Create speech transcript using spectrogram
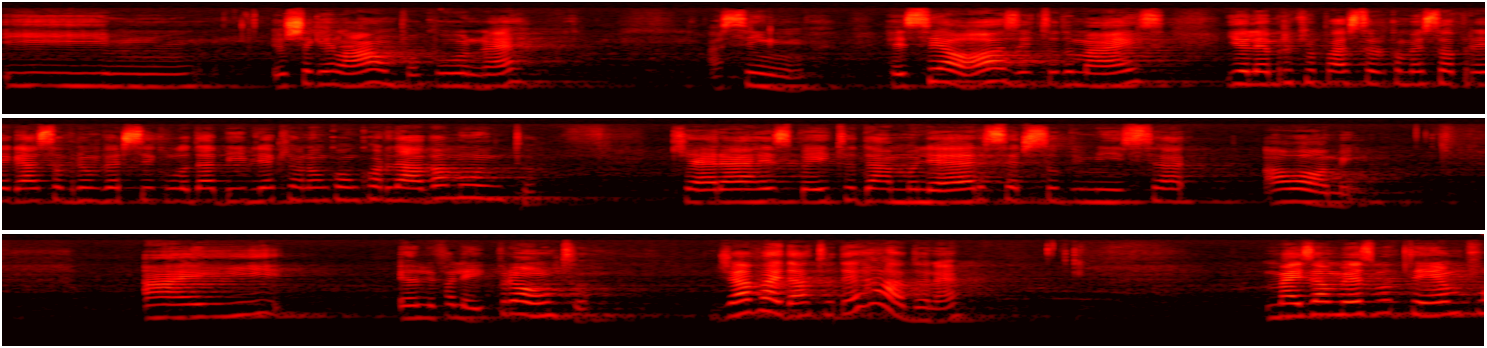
E hum, eu cheguei lá um pouco, né, assim, receosa e tudo mais, e eu lembro que o pastor começou a pregar sobre um versículo da Bíblia que eu não concordava muito, que era a respeito da mulher ser submissa ao homem. Aí eu lhe falei: pronto, já vai dar tudo errado, né? Mas ao mesmo tempo,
